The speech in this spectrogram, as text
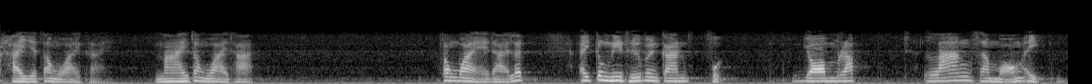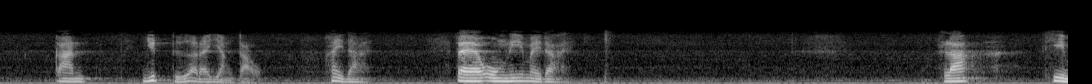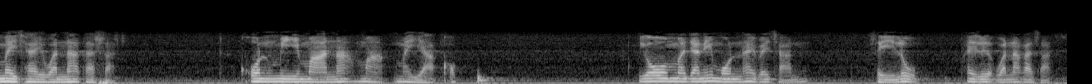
ใครจะต้องไหว้ใคร นายต้องไหว้ทาสต้องไหว้ให้ได้ แล้ว ไอ้ตรงนี้ถือเป็นการฝึกยอมรับล้างสมองไอ้การยึดถืออะไรอย่างเก่าให้ได้ แต่องค์นี้ไม่ได้ พระ ที่ไม่ใช่วันนากษัตริย์ คนมีมานะมากไม่อยากคบ โยมมาจะนิมนต์ให้ไปฉัน สี่รูปให้เลือกวันนากษัตริย์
